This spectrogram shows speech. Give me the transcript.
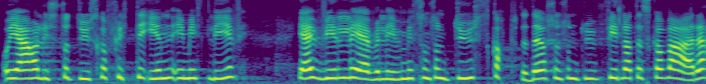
Og jeg har lyst til at du skal flytte inn i mitt liv. Jeg vil leve livet mitt sånn som du skapte det, og sånn som du vil at det skal være.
